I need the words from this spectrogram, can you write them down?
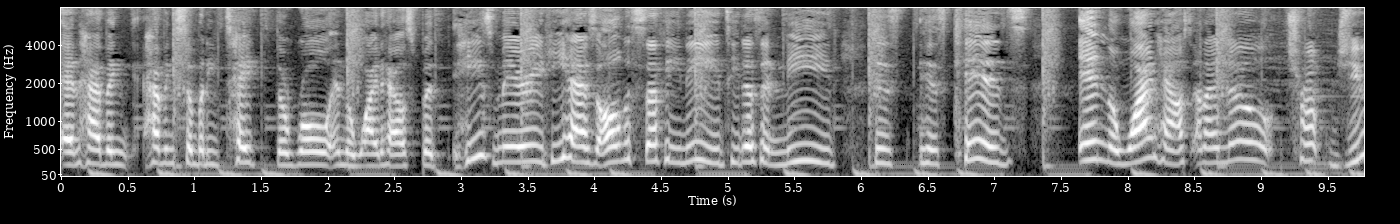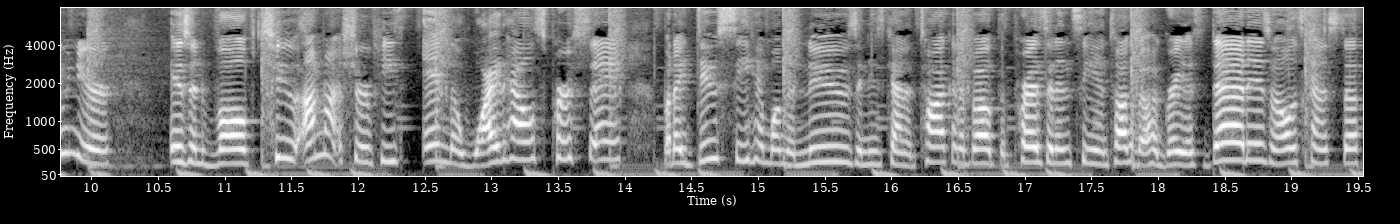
and having having somebody take the role in the White House. But he's married. He has all the stuff he needs. He doesn't need his his kids in the White House. And I know Trump Jr. is involved too. I'm not sure if he's in the White House per se, but I do see him on the news and he's kind of talking about the presidency and talking about how great his dad is and all this kind of stuff.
